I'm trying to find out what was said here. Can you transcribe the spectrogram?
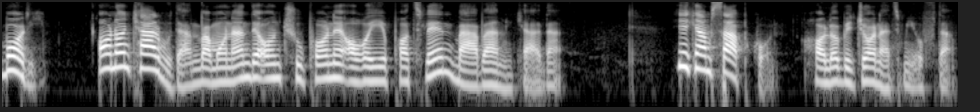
باری آنان کر بودند و مانند آن چوپان آقای پاتلن بعبع می‌کردند یکم صبر کن حالا به جانت میافتم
